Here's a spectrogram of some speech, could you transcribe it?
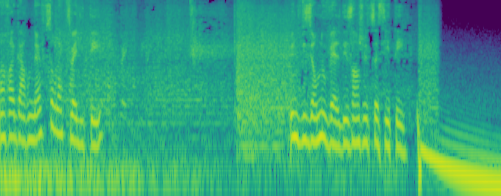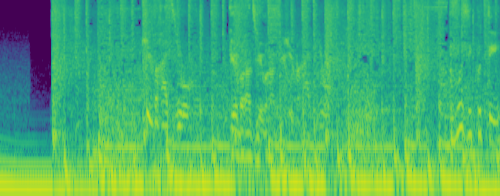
Un regard neuf sur l'actualité. Une vision nouvelle des enjeux de société. Cube Radio. Cube Radio. Vous écoutez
